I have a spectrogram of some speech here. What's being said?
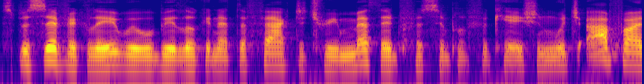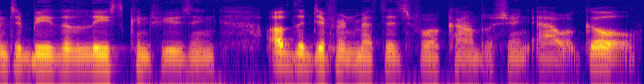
Specifically, we will be looking at the factor tree method for simplification, which I find to be the least confusing of the different methods for accomplishing our goal.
